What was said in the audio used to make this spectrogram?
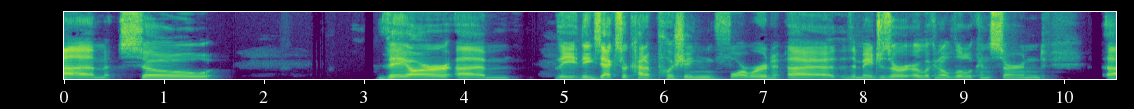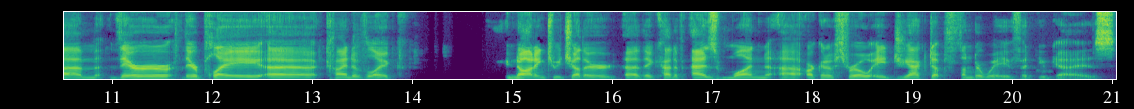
Um, so they are um, the the execs are kind of pushing forward. Uh, the mages are, are looking a little concerned. Um, their their play uh, kind of like nodding to each other. Uh, they kind of as one uh, are going to throw a jacked up thunder wave at you guys.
